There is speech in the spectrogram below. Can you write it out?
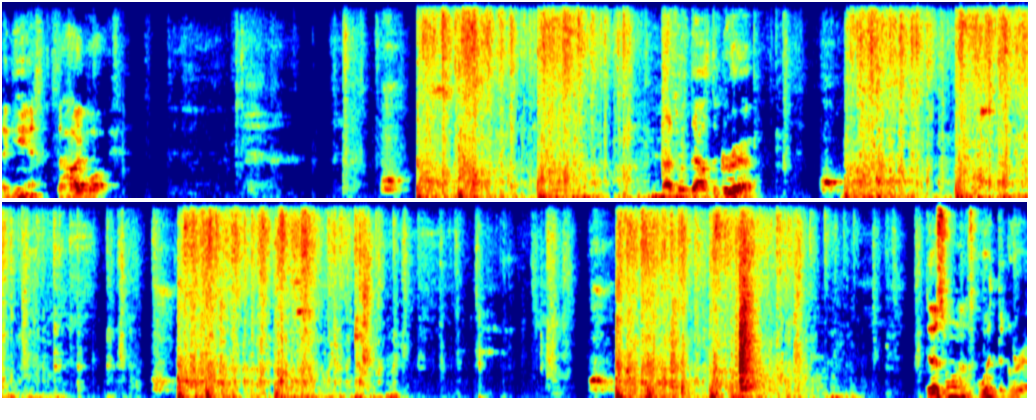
Again, the high block. That's without the grab. This one is with the grab.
